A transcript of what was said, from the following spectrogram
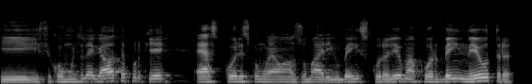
e ficou muito legal, até porque é as cores, como é um azul marinho bem escuro ali, uma cor bem neutra,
